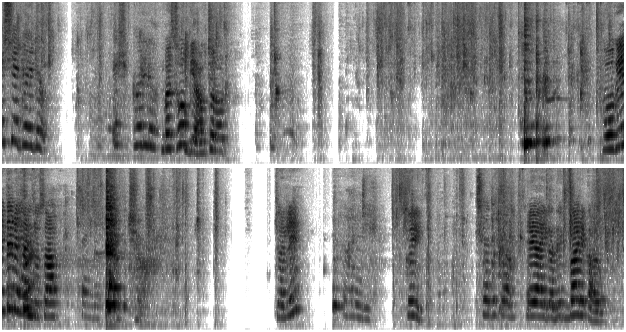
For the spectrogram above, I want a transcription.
इसे दे दो। इसको लो। बस हो गया अब चलो हो गए तेरे हैंडू साफ़? अच्छा। चले? हाँ जी। कई? ए देख आई काला चुका मेरा काला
